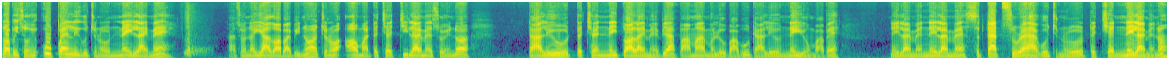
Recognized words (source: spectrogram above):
သွားပြီဆိုရင် open လေးကိုကျွန်တော်တို့နှိပ်လိုက်မယ်ဒါဆိုရင်တော့ရသွားပါပြီเนาะကျွန်တော်အောက်မှာတစ်ချက်ကြည့်လိုက်မယ်ဆိုရင်တော့ ဒါလေးကိုတစ်ချက်နှိပ်သွားလိုက်မယ်ဗျာဘာမှမလိုပါဘူးဒါလေးကိုနှိပ်ရုံပါပဲနှိပ်လိုက်မယ်နှိပ်လိုက်မယ် start ဆိုတဲ့ဟာကိုကျွန်တော်တို့တစ်ချက်နှိပ်လိုက်မယ်နော်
